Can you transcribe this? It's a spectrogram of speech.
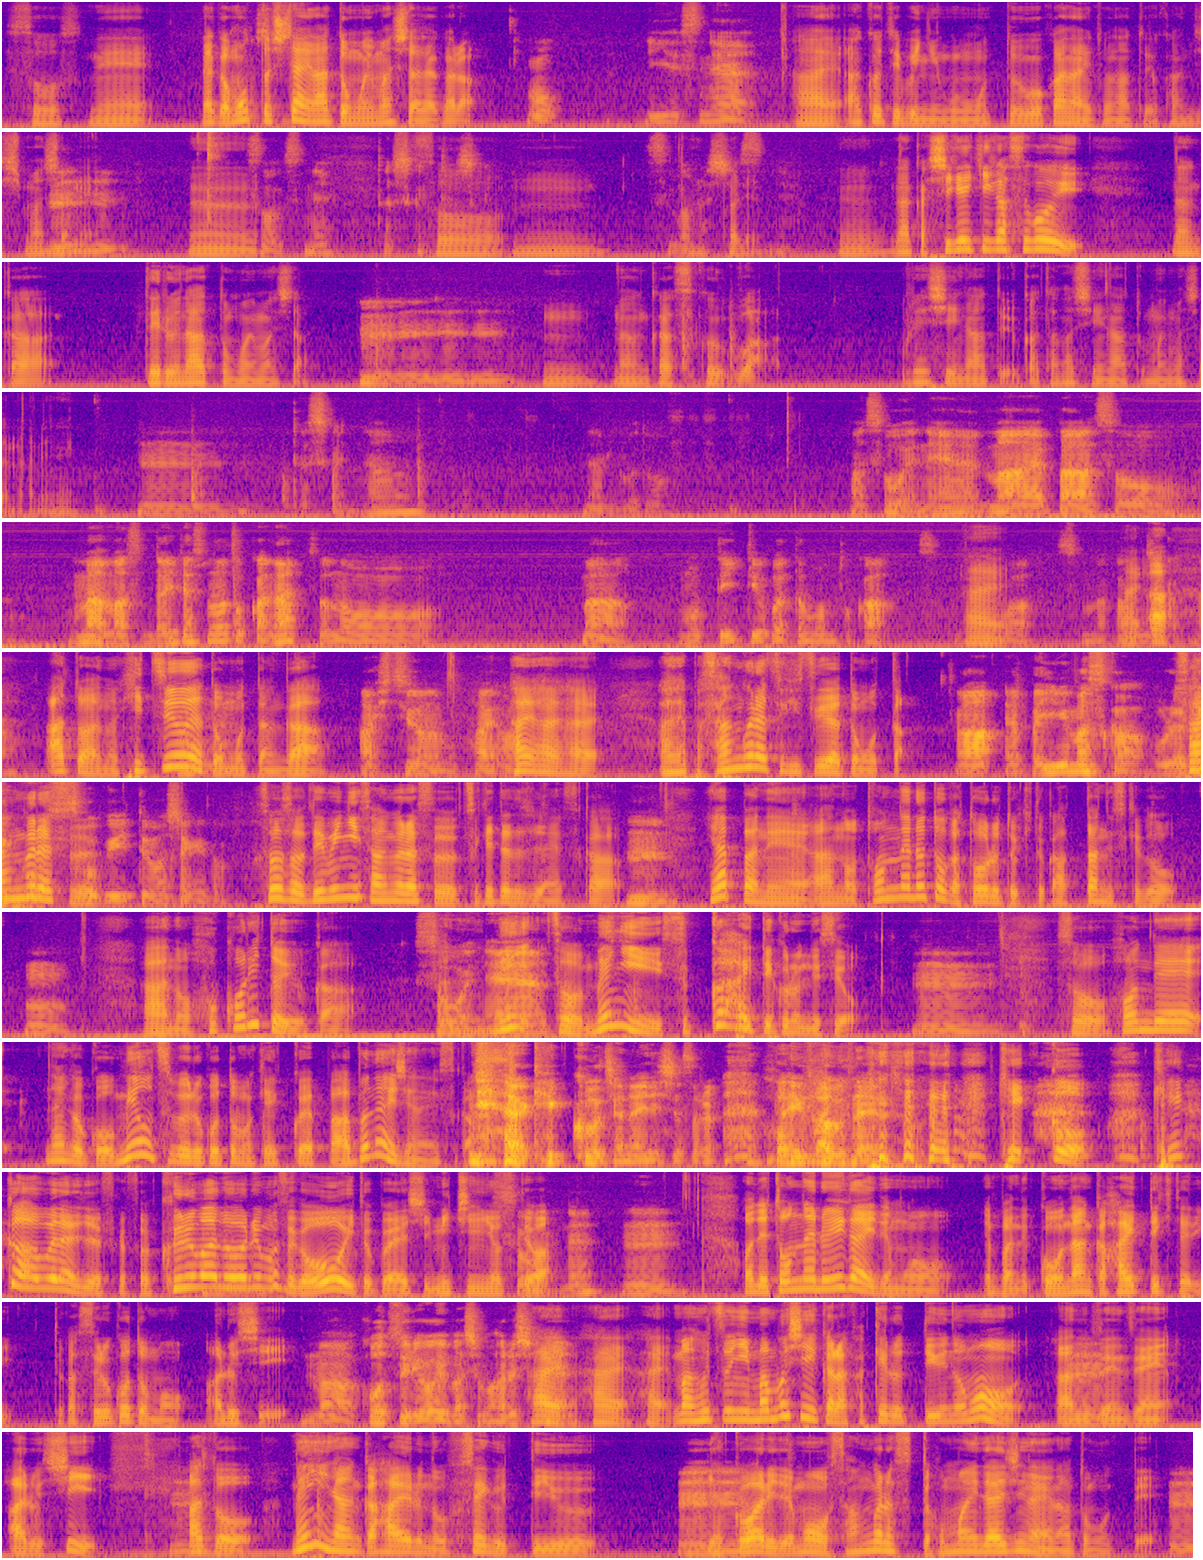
そうっすね。なんかもっとしたいなと思いましただから。おいいですね。はい。アクティブにももっと動かないとなという感じしましたね。うん、うん。うん。そうですね。確かに確かに。そう。うん。素晴らしいですね。うん、なんか刺激がすごいなんか出るなと思いました。うんうんうんうん。なんかすごいうわ嬉しいなというか楽しいなと思いましたねあれね。うんうん確かにな。なるほど。まあそうやね。まあやっぱそう。まあまあ大体そのとこかな。そのまあ持って行ってよかったもんとか。はい。そんな感じかな、あとあの必要やと思ったんが、あ必要なもんはいはい、はいはいはい。あやっぱサングラス必要やと思ったあやっぱいりますか。俺はサングラス。すごく言ってましたけど。そうそう。デビにサングラスつけてたじゃないですか。うん。やっぱねあのトンネルとか通る時とかあったんですけどうん。あの埃というかそうね。目そう目にすっごい入ってくるんですよ。うん。そう。ほんでなんかこう目をつぶることも結構やっぱ危ないじゃないですか。いや結構じゃないでしょそれ だいぶ危ない 結構結構危ないじゃないですか。そう車通りもすごい多いとこやし道によっては。そうやね。うん。ほんでトンネル以外でもやっぱねこうなんか入ってきたりとかすることもあるし。まあ交通量多い場所もあるしはいねはいはい。まあ普通に眩しいからかけるっていうのもあのうん。全然あるし、うん。あと目になんか入るのを防ぐっていううん役割でもサングラスってほんまに大事なんやなと思って。うんうん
